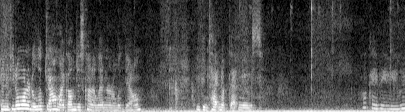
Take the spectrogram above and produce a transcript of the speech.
And if you don't want her to look down like I'm just kind of letting her look down, you can tighten up that noose. Okay, baby, let me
